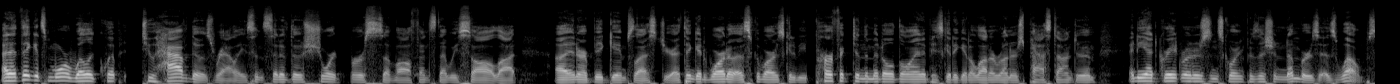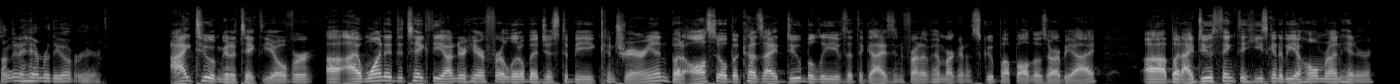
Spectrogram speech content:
And I think it's more well equipped to have those rallies instead of those short bursts of offense that we saw a lot. Uh, in our big games last year. I think Eduardo Escobar is going to be perfect in the middle of the lineup. He's going to get a lot of runners passed on to him, and he had great runners in scoring position numbers as well. So I'm going to hammer the over here. I too am going to take the over. Uh, I wanted to take the under here for a little bit just to be contrarian, but also because I do believe that the guys in front of him are going to scoop up all those RBI. Uh, but I do think that he's going to be a home run hitter,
